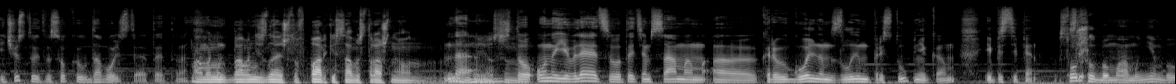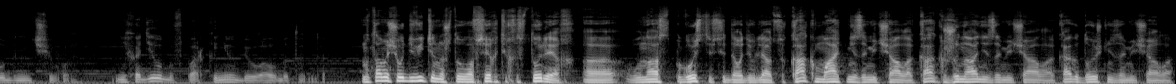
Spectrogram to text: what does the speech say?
и чувствует высокое удовольствие от этого. Мама, не- мама не знает, что в парке самый страшный он. Да, что он и является вот этим самым э, краеугольным злым преступником и постепенно. Слушал бы маму, не было бы ничего. Не ходил бы в парк и не убивал бы тогда. Но там еще удивительно, что во всех этих историях э, у нас гости всегда удивляются, как мать не замечала, как жена не замечала, как дочь не замечала.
